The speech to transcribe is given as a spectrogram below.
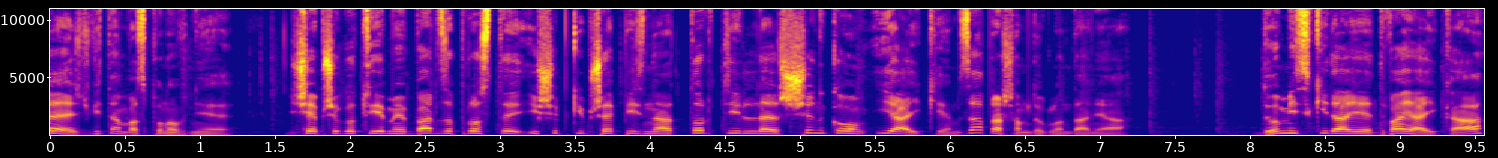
Cześć, witam Was ponownie. Dzisiaj przygotujemy bardzo prosty i szybki przepis na tortillę z szynką i jajkiem. Zapraszam do oglądania. Do miski daję dwa jajka.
